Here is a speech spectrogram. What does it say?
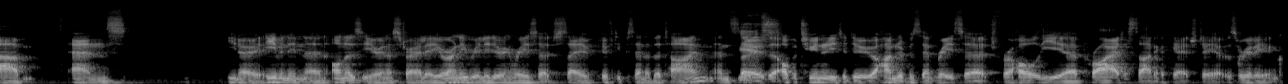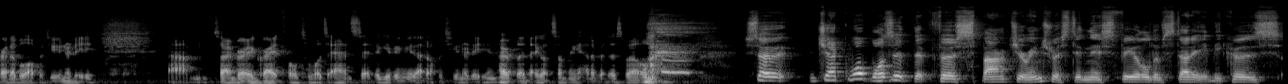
Um, and, you know, even in an honours year in Australia, you're only really doing research, say, 50% of the time. And so yes. the opportunity to do 100% research for a whole year prior to starting a PhD, it was a really incredible opportunity. Um, so I'm very grateful towards ANSTO for giving me that opportunity, and hopefully they got something out of it as well. so, Jack, what was it that first sparked your interest in this field of study? Because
